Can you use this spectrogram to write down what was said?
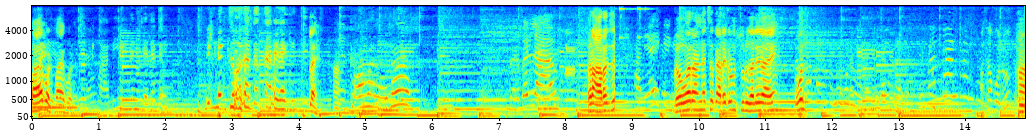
पाय पड पाय पड. मामी एकदम झलक हा आराध्य आहे की गवर आणण्याचा कार्यक्रम सुरू झालेला आहे. बोल. हा.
